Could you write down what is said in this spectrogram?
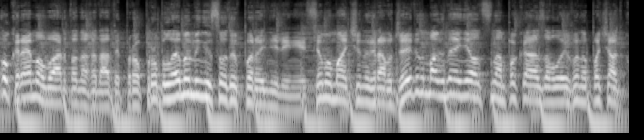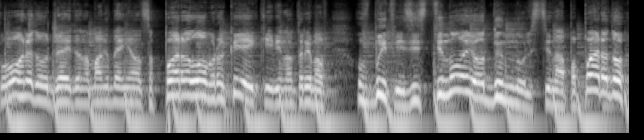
Окремо варто нагадати про проблеми Міннесоти в передній лінії. Цьому матчі не грав Джейден Макденіелс. Нам показували його на початку огляду. У Джейдена Макденіелса перелом руки, який він отримав в битві зі стіною. 1-0 стіна попереду.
